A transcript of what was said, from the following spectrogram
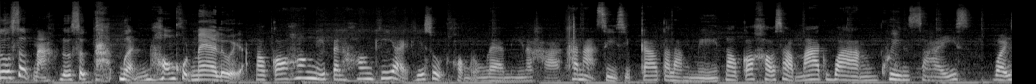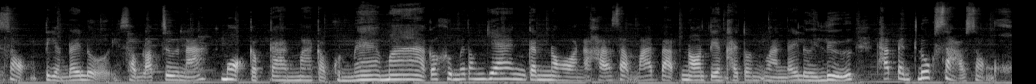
รู้สึกนะ รู้สึกแบบเหมือนห้องคุณแม่เลยอะแล้วก็ห้องนี้เป็นห้องที่ใหญ่ที่สุดของโรงแรมนี้นะคะ ขนาด 49 ตารางเมตร แล้วก็เขาสามารถวาง queen size ไว้ 2 เตียงได้เลยสำหรับจือนะ เหมาะกับการมากับคุณแม่มาก ก็คือไม่ต้องแย่งกันนอนนะคะ สามารถแบบนอนเตียงใครตัวมันได้เลย หรือถ้าเป็นลูกสาว 2 ค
